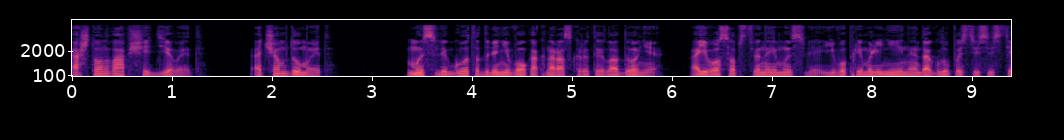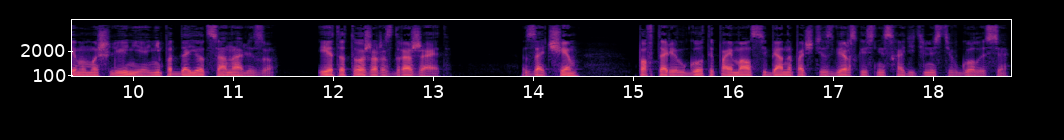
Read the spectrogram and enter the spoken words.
А что он вообще делает? О чем думает? Мысли Гота для него как на раскрытой ладони — а его собственные мысли, его прямолинейная до глупости система мышления не поддается анализу. И это тоже раздражает. «Зачем?» — повторил Гот и поймал себя на почти зверской снисходительности в голосе.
